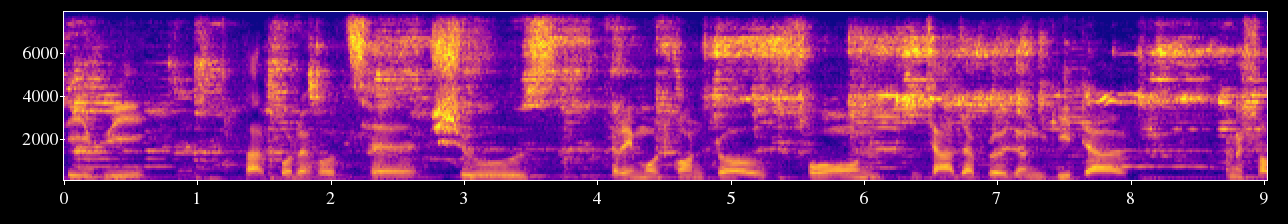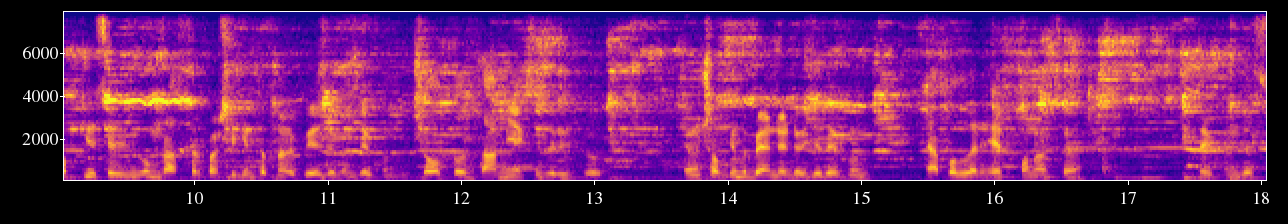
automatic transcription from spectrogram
টিভি তারপরে হচ্ছে শুজ রিমোট কন্ট্রোল ফোন যা যা প্রয়োজন গিটার মানে সব কিছু এরকম রাস্তার পাশে কিন্তু আপনারা পেয়ে যাবেন। দেখুন, যত দামি অ্যাক্সেসরিজ হোক, এবং সব কিন্তু ব্র্যান্ডেড ওই যে দেখুন, অ্যাপলের হেডফোন আছে। দেখুন জাস্ট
